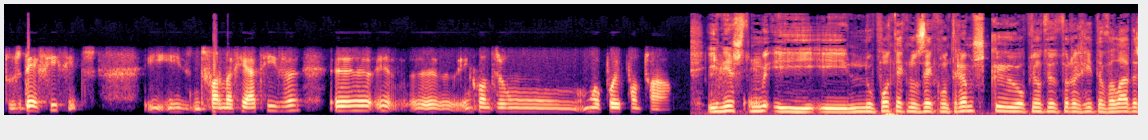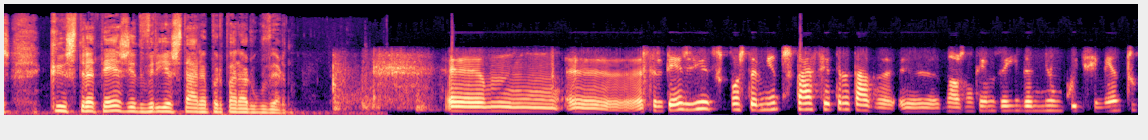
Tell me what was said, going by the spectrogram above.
dos déficits e, e, de forma reativa encontra um, um apoio pontual. E, neste, e, e, no ponto em que nos encontramos, que a opinião da doutora Rita Valadas, que estratégia deveria estar a preparar o Governo? Uh, eh, estratégia supostamente está a ser tratada. Uh, nós não temos ainda nenhum conhecimento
